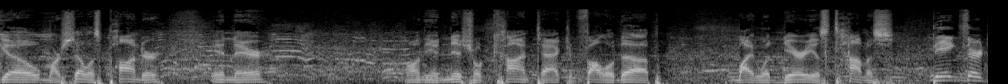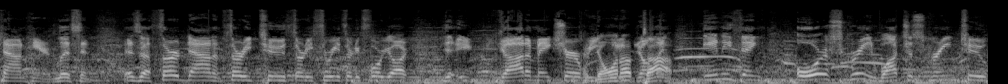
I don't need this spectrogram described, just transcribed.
go. Marcellus Ponder in there on the initial contact and followed up by Ladarius Thomas. Big third down here. Listen, there's a third down and 32, 33, 34 yard. You got to make sure we going up don't top. anything or a screen. Watch a screen too.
